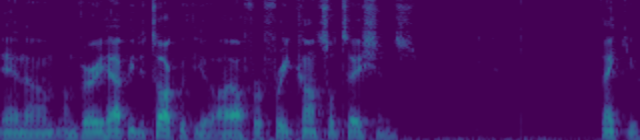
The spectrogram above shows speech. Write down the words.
And um, I'm very happy to talk with you. I offer free consultations. Thank you.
